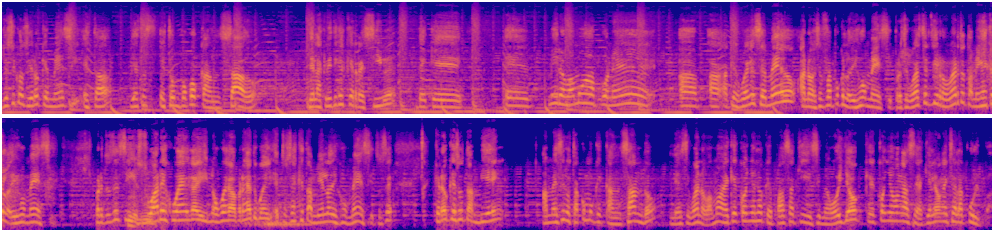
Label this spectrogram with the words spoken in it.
yo sí considero que Messi está, ya está, un poco cansado de las críticas que recibe de que, eh, mira, vamos a poner a, que juegue Semedo, ah, no, eso fue porque lo dijo Messi, pero si juega Sergio Roberto también es que lo dijo Messi. Pero entonces si Suárez juega y no juega Bradway, entonces es que también lo dijo Messi. Entonces creo que eso también a Messi lo está como que cansando y le dice, bueno, vamos a ver qué coño es lo que pasa aquí. Si me voy yo, ¿qué coño van a hacer? ¿A quién le van a echar la culpa?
